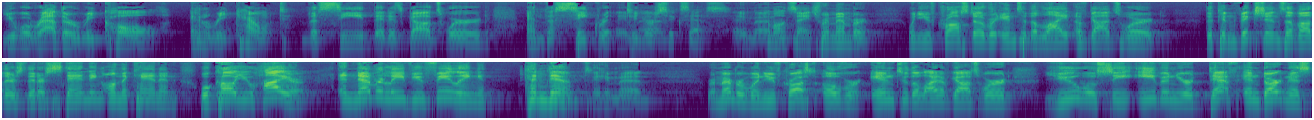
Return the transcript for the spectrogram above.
You will rather recall and recount the seed that is God's word and the secret to your success. Amen. Come on, saints, remember, when you've crossed over into the light of God's word, the convictions of others that are standing on the canon will call you higher and never leave you feeling condemned. Amen. Remember, when you've crossed over into the light of God's word, you will see even your death and darkness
